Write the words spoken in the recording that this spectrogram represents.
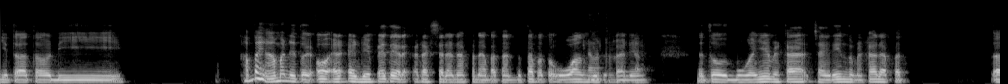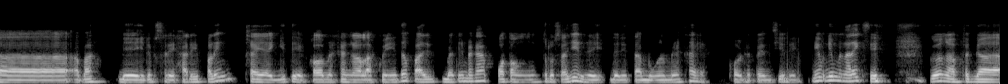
gitu atau di apa yang aman itu oh RDPT reksadana pendapatan tetap atau uang gitu kan ya. betul bunganya mereka cairin untuk mereka dapat uh, apa biaya hidup sehari-hari. Paling kayak gitu ya kalau mereka nggak lakuin itu berarti mereka potong terus aja dari dari tabungan mereka ya kalau udah pensiun ya. Ini ini menarik sih. Gue nggak nggak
